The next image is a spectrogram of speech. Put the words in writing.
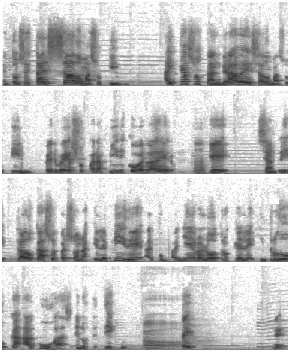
entonces está el sadomasoquismo. Hay casos tan graves de sadomasoquismo, perverso, parafílico verdadero, que se han registrado casos de personas que le pide al compañero, al otro, que le introduzca agujas en los testículos. Oh. ¿Eh? Eh,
